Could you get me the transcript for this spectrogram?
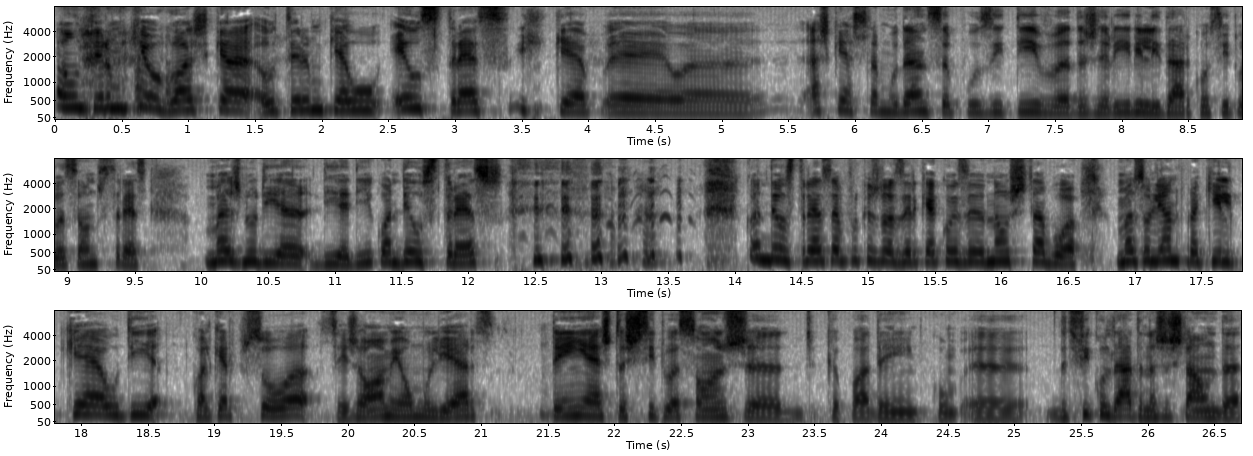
há um termo que eu gosto que é o termo que é o eu stress, que é, é uh, acho que esta mudança positiva de gerir e lidar com a situação de stress. Mas no dia, dia a dia, quando eu stress, quando eu stress é porque estou a dizer que a coisa não está boa. Mas olhando para aquilo que é o dia, qualquer pessoa, seja homem ou mulher, tem estas situações uh, de, que podem uh, de dificuldade na gestão de,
